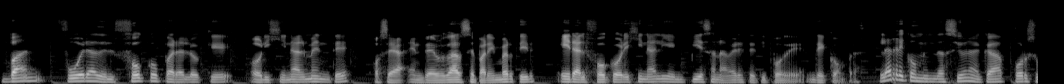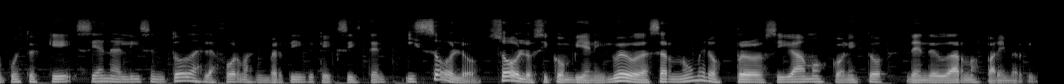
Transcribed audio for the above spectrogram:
van fuera del foco para lo que originalmente o sea, endeudarse para invertir, era el foco original y empiezan a ver este tipo de, compras. La recomendación acá, por supuesto, es que se analicen todas las formas de invertir que existen y solo, solo si conviene y luego de hacer números, prosigamos con esto de endeudarnos para invertir.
